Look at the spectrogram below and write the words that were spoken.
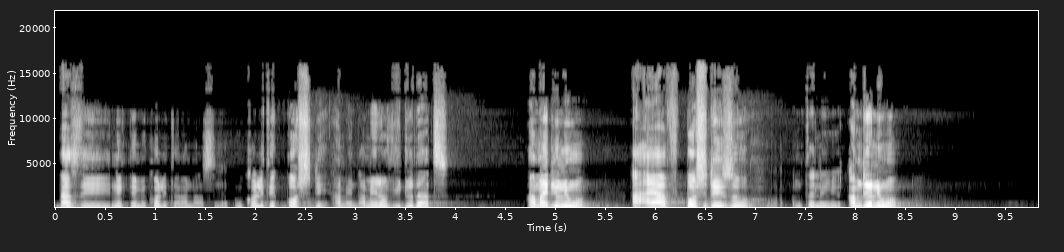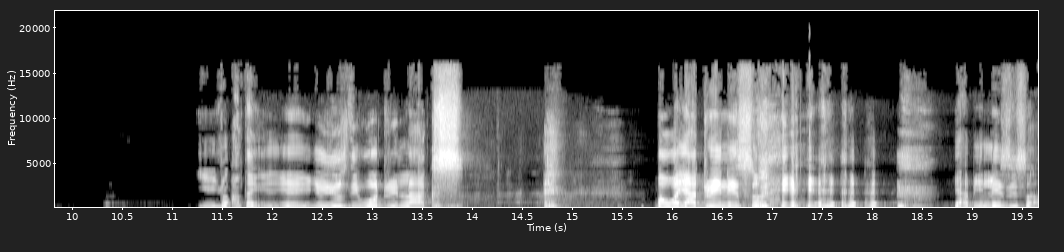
That's the nickname we call it around us. We call it a posh day. How many, how many of you do that? Am I the only one? I have posh days, though. I'm telling you. I'm the only one. You, you, you, you use the word relax. but what you are doing is so. you are being lazy, sir.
